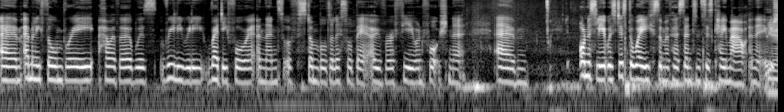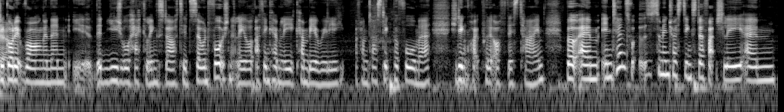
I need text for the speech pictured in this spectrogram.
Um, Emily Thornberry, however, was really, really ready for it, and then sort of stumbled a little bit over a few unfortunate. Um, honestly, it was just the way some of her sentences came out, and it, she got it wrong, and then the usual heckling started. So, unfortunately, I think Emily can be a really fantastic performer. She didn't quite pull it off this time, but um, in terms of some interesting stuff, actually. Um,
